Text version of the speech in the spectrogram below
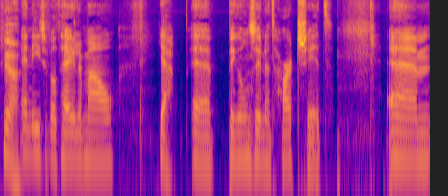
ja. En iets wat helemaal ja, eh, bij ons in het hart zit. Ehm,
